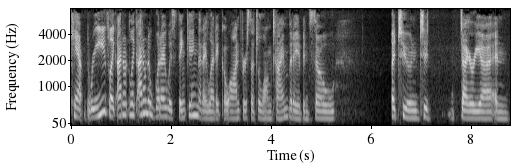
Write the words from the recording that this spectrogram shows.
can't breathe. Like i don't like i don't know what i was thinking that i let it go on for such a long time but i had been so attuned to diarrhea and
